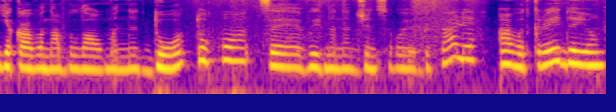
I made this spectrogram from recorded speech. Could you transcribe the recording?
яка вона була у мене до того. Це видно на джинсової деталі. А от крейдою,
